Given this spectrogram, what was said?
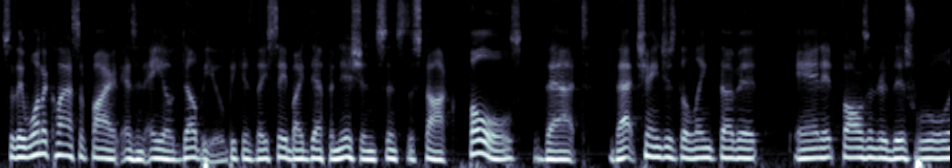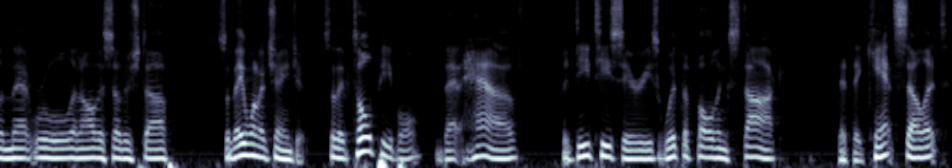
So they want to classify it as an AOW because they say by definition, since the stock folds, that that changes the length of it and it falls under this rule and that rule and all this other stuff. So they want to change it. So they've told people that have the DT series with the folding stock that they can't sell it,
